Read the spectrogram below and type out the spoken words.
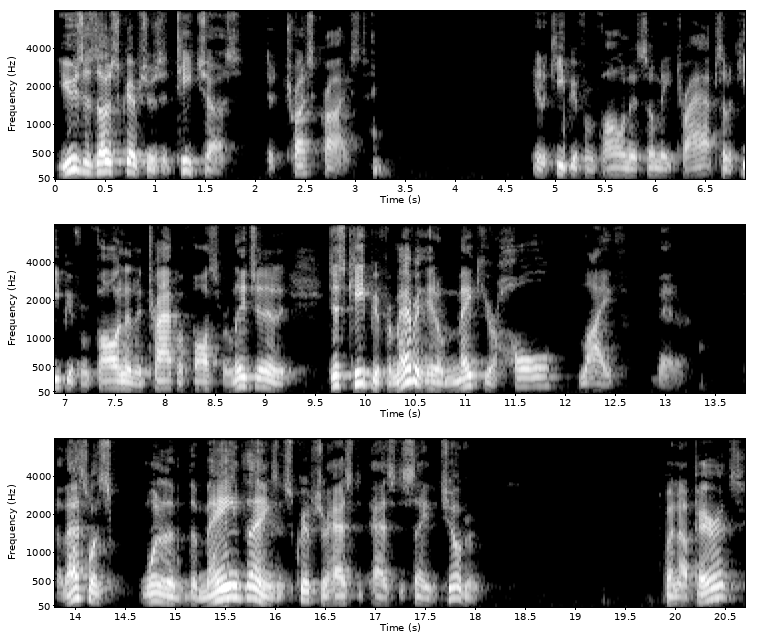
uses those scriptures to teach us to trust Christ, it'll keep you from falling into so many traps. It'll keep you from falling into the trap of false religion. It'll just keep you from every, it'll make your whole life better. Now, that's what's one of the, the main things that scripture has to, has to say to children. But now parents,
